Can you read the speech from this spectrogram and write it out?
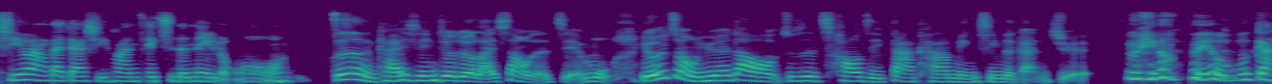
希望大家喜欢这次的内容哦。真的很开心，九九来上我的节目，有一种约到就是超级大咖明星的感觉。没有，没有，不敢。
